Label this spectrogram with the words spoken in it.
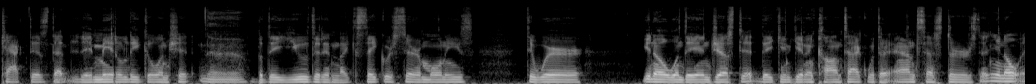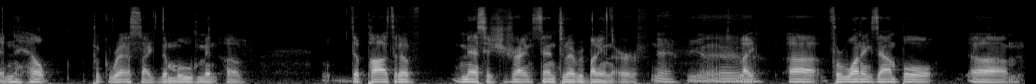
cactus that they made illegal and shit Yeah, yeah. but they use it in like sacred ceremonies to where you know when they ingest it they can get in contact with their ancestors and you know and help progress like the movement of the positive message to try and send to everybody on the earth. Yeah, you gotta like uh, for one example, um,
